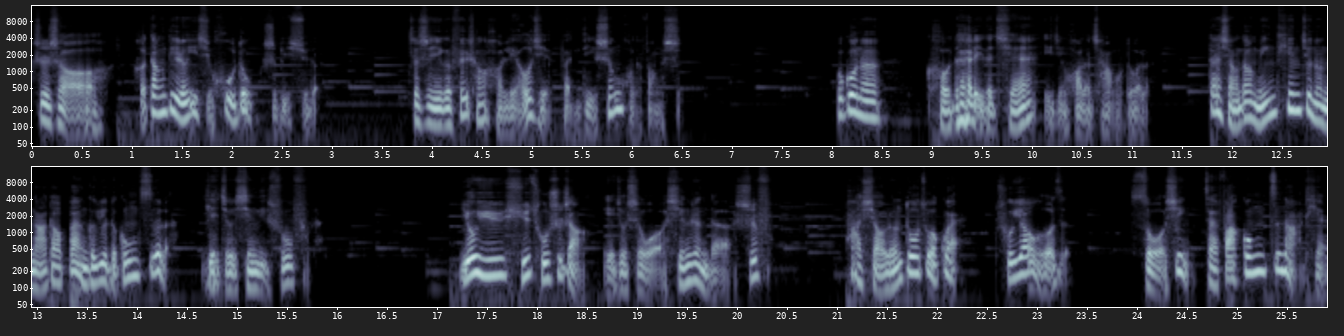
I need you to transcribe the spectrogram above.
至少。和当地人一起互动是必须的，这是一个非常好了解本地生活的方式。不过呢，口袋里的钱已经花的差不多了，但想到明天就能拿到半个月的工资了，也就心里舒服了。由于徐厨师长，也就是我新任的师傅，怕小人多作怪出幺蛾子，索性在发工资那天，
